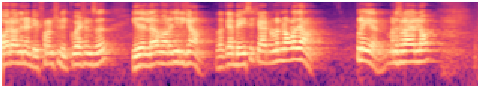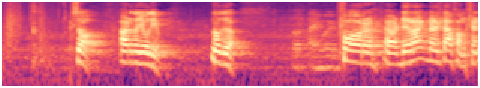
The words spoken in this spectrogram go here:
ഓരോന്നിനും ഡിഫറൻഷ്യൽ ഇക്വേഷൻസ് ഇതെല്ലാം അറിഞ്ഞിരിക്കണം അതൊക്കെ ബേസിക് ആയിട്ടുള്ള നോളജാണ് ക്ലിയർ മനസ്സിലായല്ലോ സോ അടുത്ത ചോദ്യം നോക്കുക for Dirac delta function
